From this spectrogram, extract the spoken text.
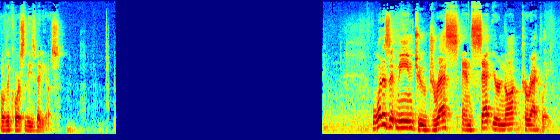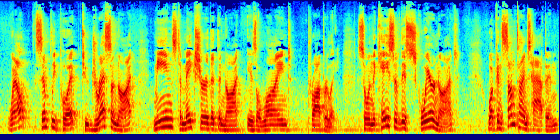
over the course of these videos. What does it mean to dress and set your knot correctly? Well, simply put, to dress a knot means to make sure that the knot is aligned properly. So in the case of this square knot, what can sometimes happen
